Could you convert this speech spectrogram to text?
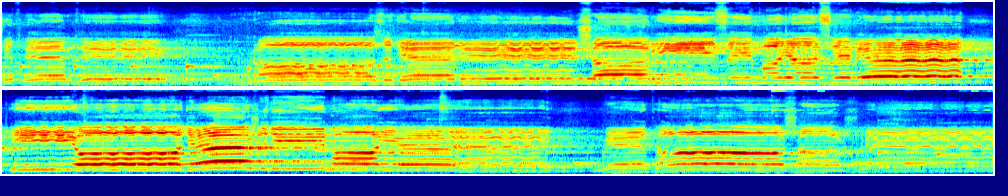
четвертый раздели шарицы моя себе и одежды моей меташа жребий.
